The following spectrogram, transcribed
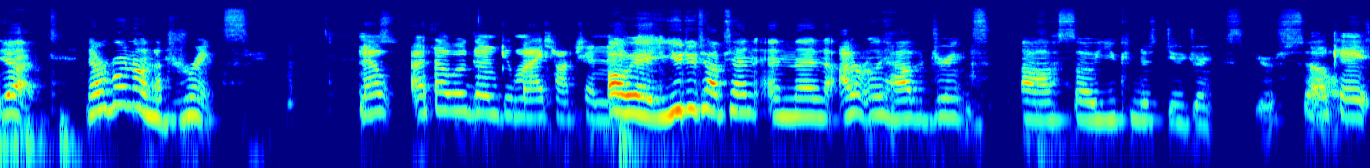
yeah, now we're going on drinks. Now I thought we were gonna do my top ten. Oh yeah, you do top ten, and then I don't really have drinks, uh, so you can just do drinks yourself. Okay,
